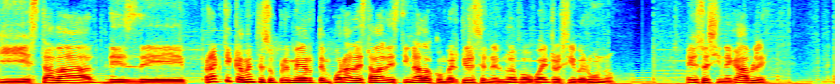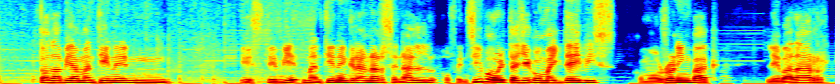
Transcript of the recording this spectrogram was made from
Y estaba desde prácticamente su primera temporada, estaba destinado a convertirse en el nuevo wide receiver 1. Eso es innegable. Todavía mantienen este, bien- mantienen gran arsenal ofensivo. Ahorita llegó Mike Davis como running back. Le va a dar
